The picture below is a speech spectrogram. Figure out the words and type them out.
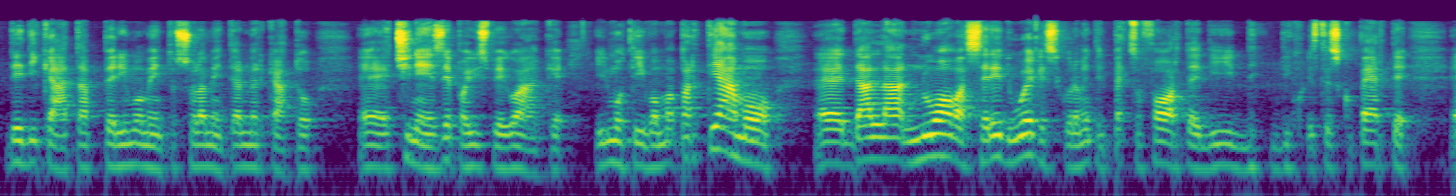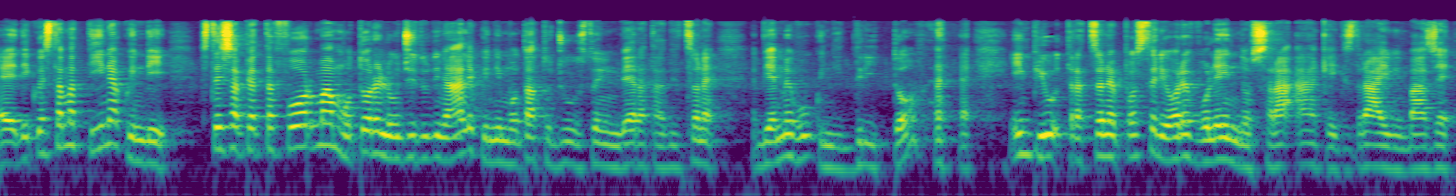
dedicata per il momento solamente al mercato eh, cinese, poi vi spiego anche il motivo, ma partiamo eh, dalla nuova serie 2 che è sicuramente il pezzo forte di, di, di queste scoperte eh, di questa mattina, quindi stessa piattaforma, motore longitudinale, quindi montato giusto in vera tradizione BMW, quindi dritto, e in più trazione posteriore, volendo sarà anche X-Drive in base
